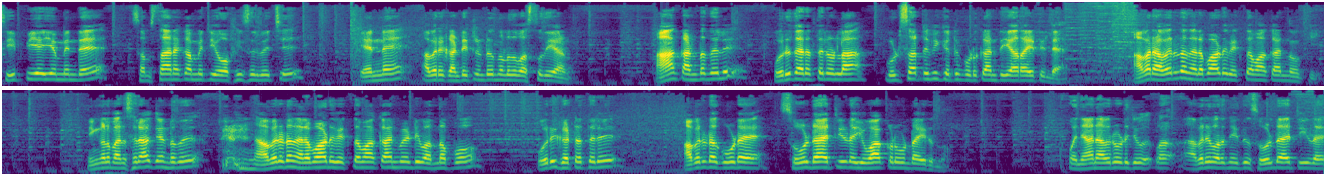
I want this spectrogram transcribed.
സി പി ഐ എമ്മിന്റെ സംസ്ഥാന കമ്മിറ്റി ഓഫീസിൽ വെച്ച് എന്നെ അവർ കണ്ടിട്ടുണ്ട് എന്നുള്ളത് വസ്തുതയാണ്. ആ കണ്ടതിൽ ഒരു തരത്തിലുള്ള ഗുഡ് സർട്ടിഫിക്കറ്റും കൊടുക്കാൻ തയ്യാറായിട്ടില്ല. അവരവരുടെ നിലപാട് വ്യക്തമാക്കാൻ നോക്കി. നിങ്ങൾ മനസ്സിലാക്കേണ്ടത് അവരുടെ നിലപാട് വ്യക്തമാക്കാൻ വേണ്ടി വന്നപ്പോൾ ഒരു ഘട്ടത്തിൽ അവരുടെ കൂടെ സോൾഡാറ്റിയുടെ യുവാക്കളും ഉണ്ടായിരുന്നു. അപ്പോൾ ഞാൻ അവരോട് അവർ പറഞ്ഞു ഇത് സോൾഡാറ്റിയുടെ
